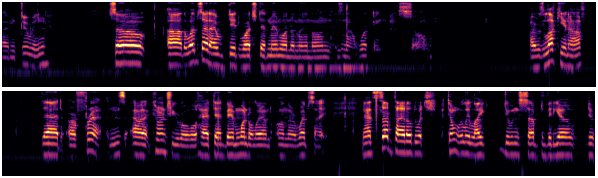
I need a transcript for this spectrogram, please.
I'm doing. So, uh, the website I did watch Deadman Wonderland on is not working. So, I was lucky enough that our friends out at Crunchyroll had Deadman Wonderland on their website. Now, it's subtitled, which I don't really like doing subbed video, do,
